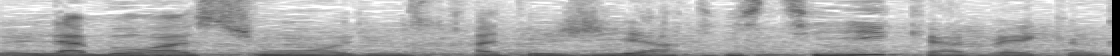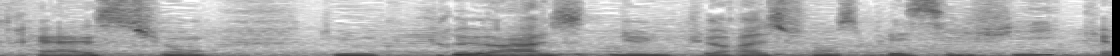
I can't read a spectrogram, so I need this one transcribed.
l'élaboration d'une stratégie artistique avec création d'une curation spécifique,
